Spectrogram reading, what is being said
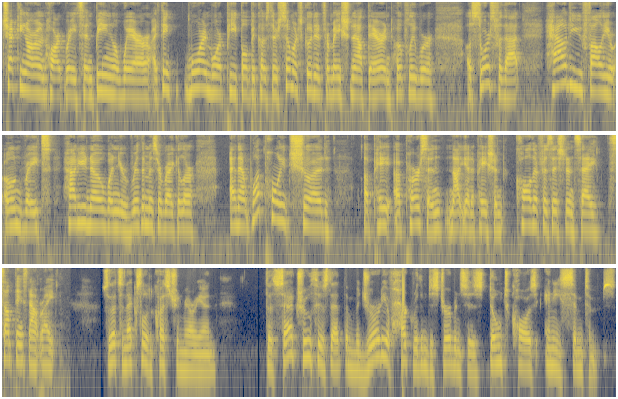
checking our own heart rates and being aware. I think more and more people, because there's so much good information out there, and hopefully we're a source for that. How do you follow your own rates? How do you know when your rhythm is irregular? And at what point should a, pa- a person, not yet a patient, call their physician and say, something's not right? So that's an excellent question, Marianne. The sad truth is that the majority of heart rhythm disturbances don't cause any symptoms.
